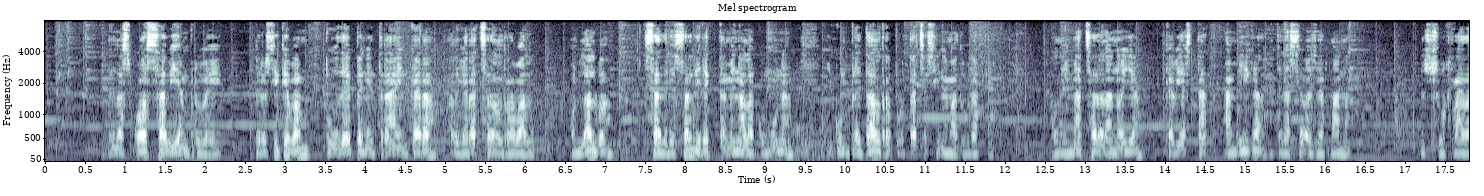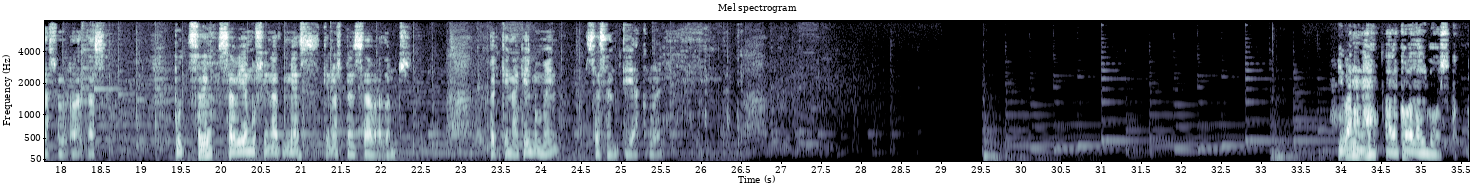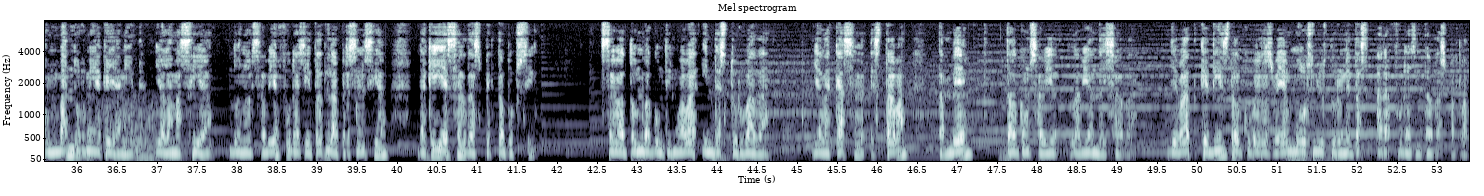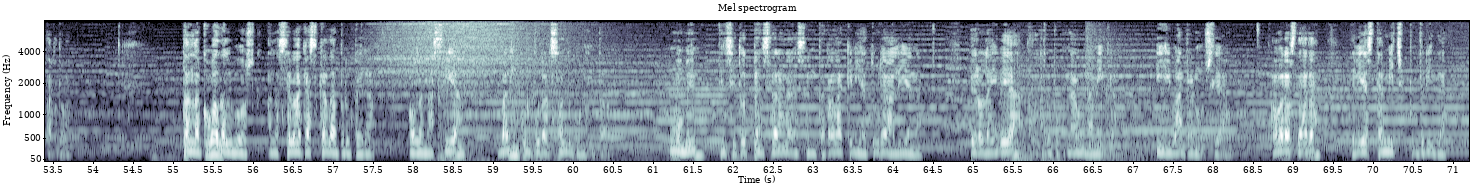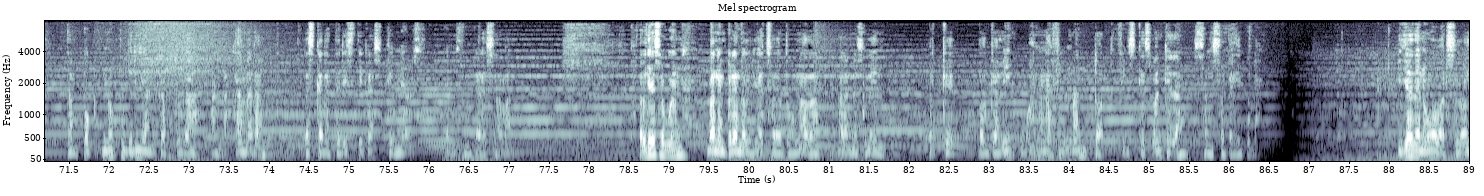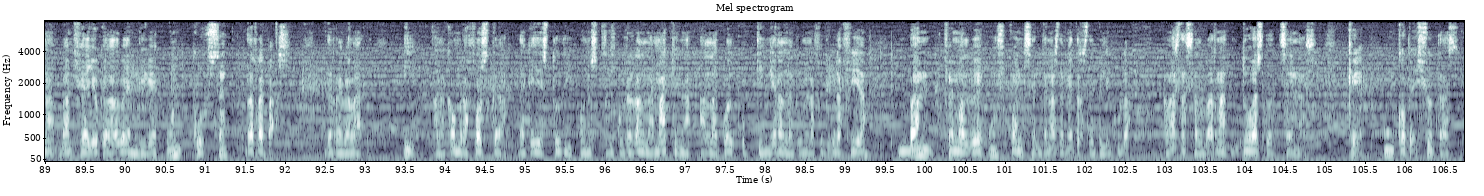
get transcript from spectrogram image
en les quals s'havien proveït, però sí que vam poder penetrar encara al garatge del Raval, on l'Alba s'adreçà directament a la comuna i completar el reportatge cinematogràfic, a la imatge de la noia que havia estat amiga de la seva germana, ensorrada sobre la tassa. Potser s'havia emocionat més que no es pensava, doncs, perquè en aquell moment se sentia cruel. I van anar a la cova del bosc, on van dormir aquella nit, i a la masia, d'on els havia foragitat la presència d'aquell ésser d'aspecte porcí. La seva tomba continuava indestorbada, i a la casa estava, també, tal com l'havien deixada, llevat que dins del cobert es veien molts nius d'oronetes ara foragitades per la tardor. Tant la cova del bosc, a la seva cascada propera, com la masia, van incorporar-se al documental. Un moment, fins i tot pensaren a desenterrar la criatura aliena, però la idea els repugnava una mica i hi van renunciar. A hores d'ara devia estar mig podrida. Tampoc no podrien capturar en la càmera les característiques que més els interessaven. El dia següent van emprendre el viatge de tornada, ara més lent, perquè pel camí ho van anar filmant tot fins que es van quedar sense pel·lícula. I ja de nou a Barcelona van fer allò que l'Alba en digué un curset de repàs, de revelat, i, a la cambra fosca d'aquell estudi on es procuraren la màquina en la qual obtingueren la primera fotografia, van fer malbé uns quants centenars de metres de pel·lícula abans de salvar-ne dues dotzenes, que, un cop eixutes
